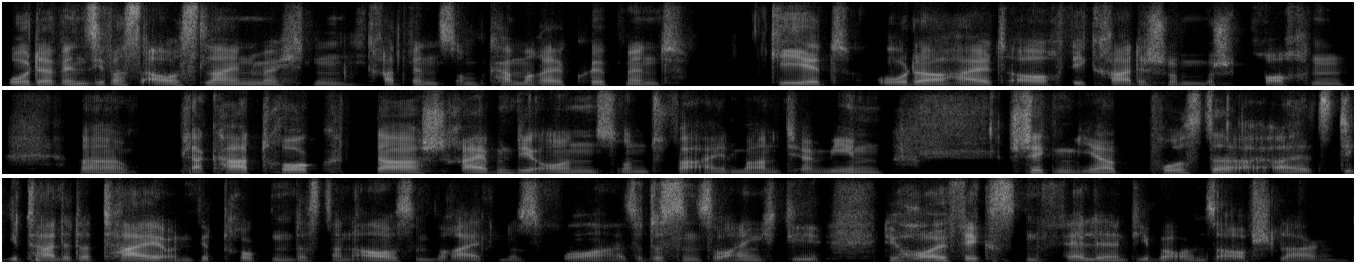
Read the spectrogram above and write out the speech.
oder wenn sie was ausleihen möchten, gerade wenn es um Kameraequipment geht, oder halt auch, wie gerade schon besprochen, äh, Plakatdruck. Da schreiben die uns und vereinbaren Termin schicken ihr Poster als digitale Datei und wir drucken das dann aus und bereiten das vor. Also das sind so eigentlich die, die häufigsten Fälle, die bei uns aufschlagen.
